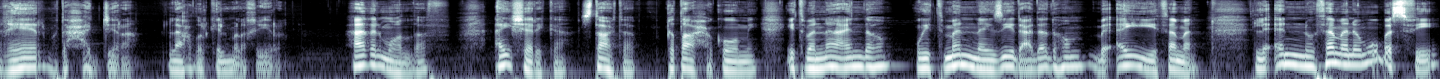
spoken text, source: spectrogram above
غير متحجرة. لاحظوا الكلمة الأخيرة. هذا الموظف أي شركة ستارت أب قطاع حكومي يتمناه عندهم ويتمنى يزيد عددهم بأي ثمن لأنه ثمنه مو بس فيه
